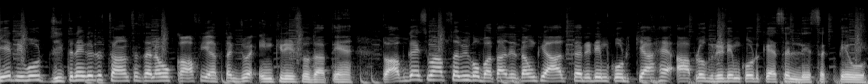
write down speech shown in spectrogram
ये रिवॉर्ड जीतने के जो चांसेस है ना वो काफ़ी हद तक जो है इंक्रीज हो जाते हैं। तो अब गैस मैं आप सभी को बता देता हूँ कि आज का रिडीम कोड क्या है आप लोग रिडीम कोड कैसे ले सकते हो?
